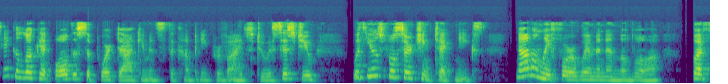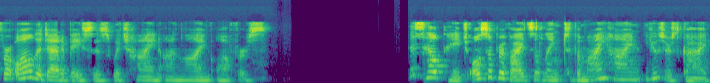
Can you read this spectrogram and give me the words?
Take a look at all the support documents the company provides to assist you with useful searching techniques, not only for women and the law, but for all the databases which Hein Online offers. This help page also provides a link to the My Hein User's Guide,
